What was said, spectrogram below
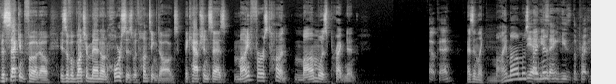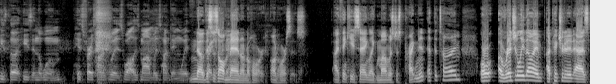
the second photo is of a bunch of men on horses with hunting dogs. The caption says, "My first hunt. Mom was pregnant." Okay. As in, like my mom was pregnant. Yeah, pregnant. he's saying he's the pre- he's the he's in the womb. His first hunt was while his mom was hunting with. no, this is all men. men on a horse on horses. I think he's saying like mom was just pregnant at the time. Or originally though, I, I pictured it as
